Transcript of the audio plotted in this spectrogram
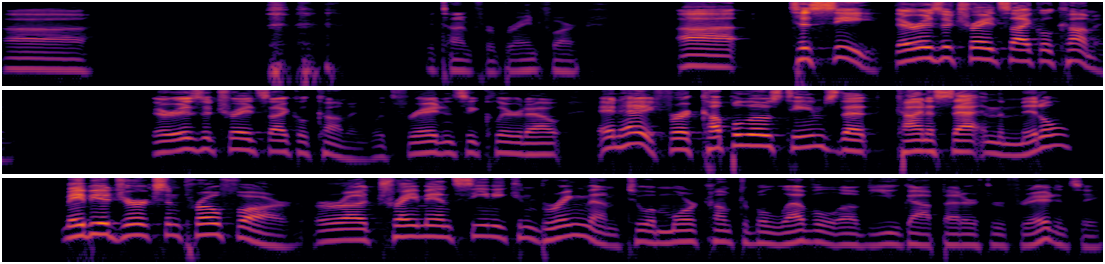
uh, good time for a brain fart. Uh, to see there is a trade cycle coming. There is a trade cycle coming with free agency cleared out. And hey, for a couple of those teams that kind of sat in the middle, maybe a Jurickson Profar or a Trey Mancini can bring them to a more comfortable level of you got better through free agency.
